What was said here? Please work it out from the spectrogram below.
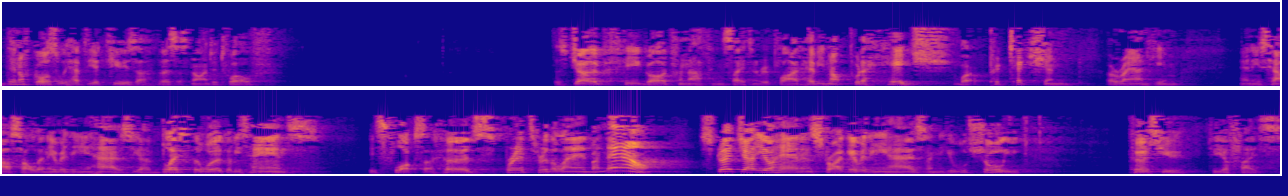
Then, of course, we have the accuser, verses 9 to 12. Does Job fear God for nothing? Satan replied. Have you not put a hedge, or protection around him and his household and everything he has. You have blessed the work of his hands. His flocks are herds spread through the land. But now, stretch out your hand and strike everything he has, and he will surely curse you to your face.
